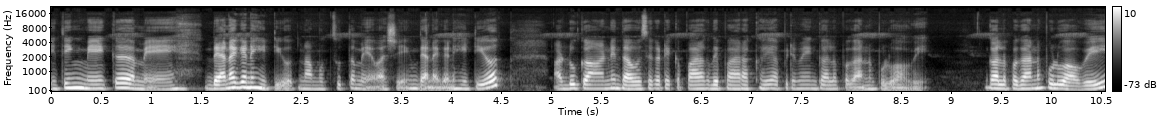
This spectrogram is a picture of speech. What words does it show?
ඉතින් මේක මේ දැනගෙන හිටියොත් නමුත් සුත්තමේ වශයෙන් දැනගෙන හිටියොත් අඩු ගානේ දවසකට එකපාරක් දෙපාරක් හරි අපිට මේක ගලප ගන්න පුළුවන් වෙයි. ගලප ගන්න පුළුවන් වෙයි.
